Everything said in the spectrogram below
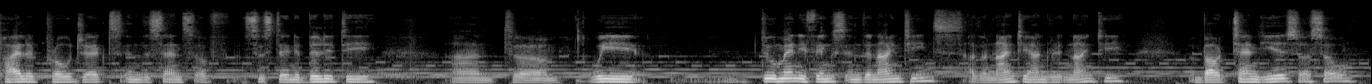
pilot projects in the sense of sustainability and um, we do many things in the 19s, other 1990, about 10 years or so.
